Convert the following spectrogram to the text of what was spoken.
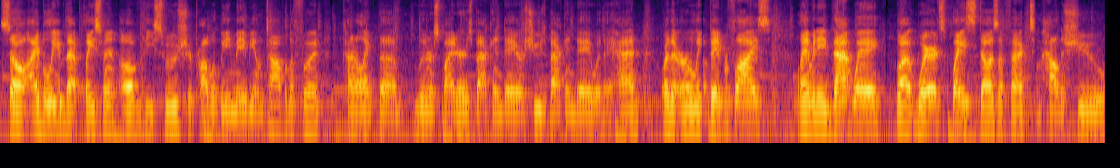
So I believe that placement of the swoosh should probably maybe on top of the foot, kind of like the Lunar Spiders back in the day or shoes back in the day where they had, or the early Vaporflies laminated that way, but where it's placed does affect how the shoe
